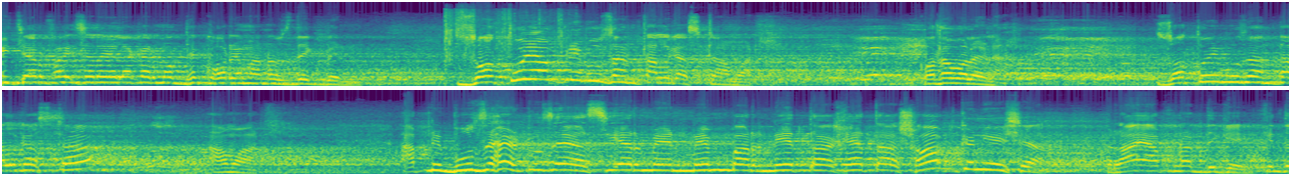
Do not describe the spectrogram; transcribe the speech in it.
বিচার ফাইসালা এলাকার মধ্যে করে মানুষ দেখবেন, যতই আপনি বুঝান তাল গাছটা আমার, কথা বলে না। যতই বুঝান তাল গাছটা আমার। আপনি বুঝায় টুজায় চেয়ারম্যান মেম্বার নেতা, খেতা, সবকে নিয়ে এসে রায় আপনার দিকে, কিন্তু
